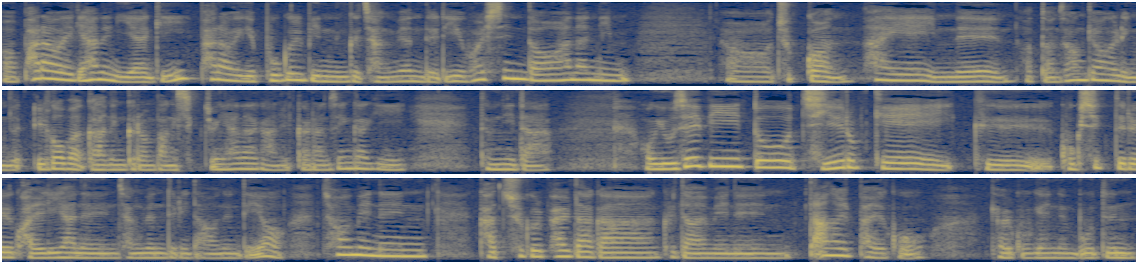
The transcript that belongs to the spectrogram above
어, 파라오에게 하는 이야기, 파라오에게 복을 빚는 그 장면들이 훨씬 더 하나님 어, 주권 하에 있는 어떤 성경을 읽, 어가는 그런 방식 중에 하나가 아닐까라는 생각이 듭니다. 어, 요셉이 또 지혜롭게 그 곡식들을 관리하는 장면들이 나오는데요. 처음에는 가축을 팔다가 그 다음에는 땅을 팔고 결국에는 모든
